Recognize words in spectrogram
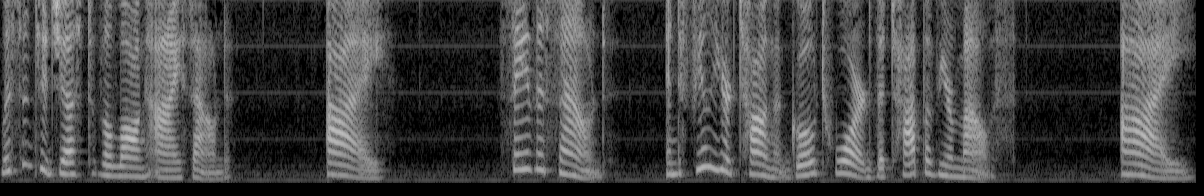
Listen to just the long I sound. I. Say the sound and feel your tongue go toward the top of your mouth. I.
